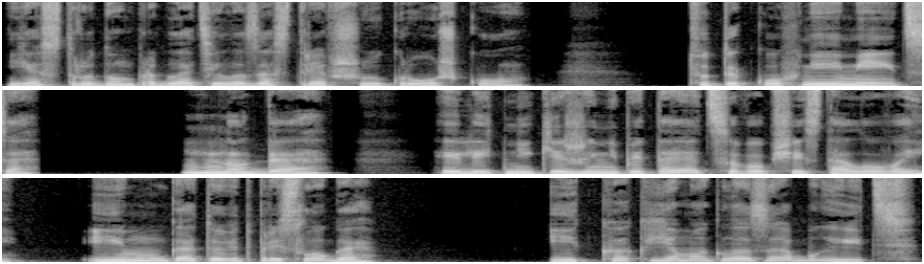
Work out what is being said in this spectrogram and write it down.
Я с трудом проглотила застрявшую крошку. «Тут и кухня имеется». «Ну да. Элитники же не питаются в общей столовой. Им готовит прислуга». И как я могла забыть?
